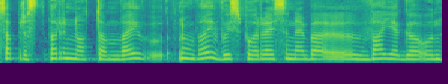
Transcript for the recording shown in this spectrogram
saprast par notam vai, nu, vai vispār reisenībā vajaga. Un,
